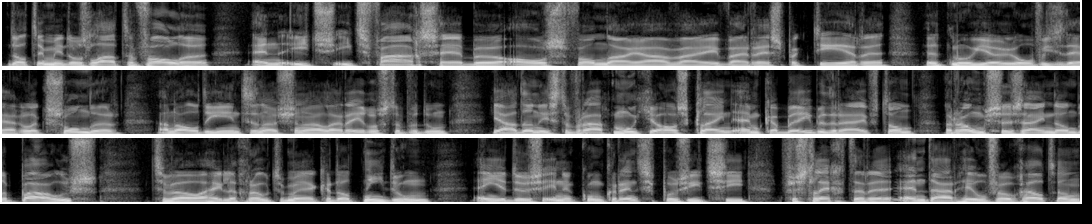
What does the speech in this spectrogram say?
dat inmiddels laten vallen en iets, iets vaags hebben als van nou ja, wij, wij respecteren het milieu of iets dergelijks, zonder aan al die internationale regels te voldoen. Ja, dan is de vraag, moet je als klein MKB-bedrijf dan roomser zijn dan de paus? Terwijl hele grote merken dat niet doen. En je dus in een concurrentiepositie verslechteren. En daar heel veel geld aan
